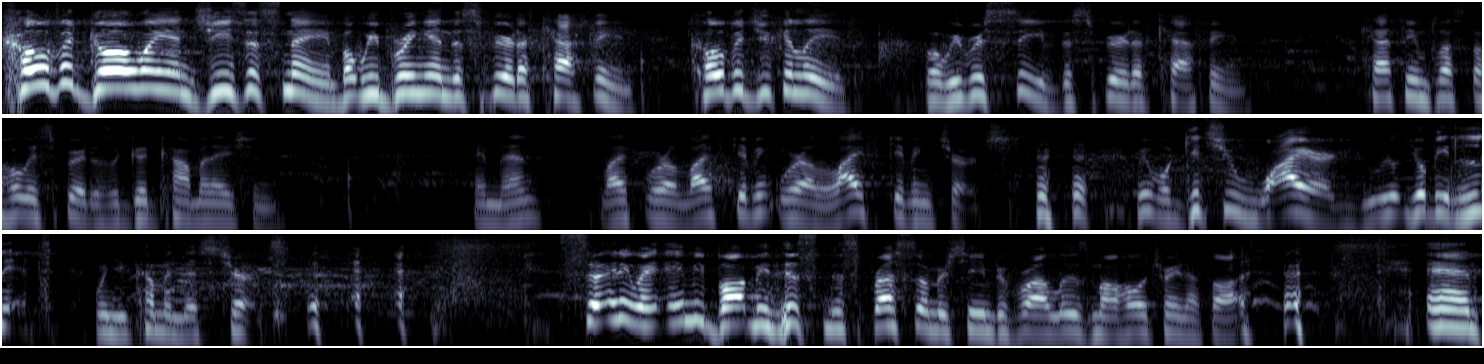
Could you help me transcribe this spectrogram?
COVID, go away in Jesus' name, but we bring in the spirit of caffeine. COVID, you can leave, but we receive the spirit of caffeine. Caffeine plus the Holy Spirit is a good combination. Amen. Life, we're a life-giving, we're a life-giving church. we will get you wired. You'll be lit when you come in this church. so anyway, Amy bought me this Nespresso machine before I lose my whole train of thought. and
